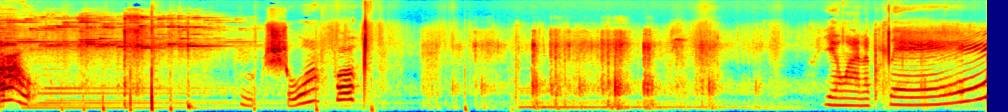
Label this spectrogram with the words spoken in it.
Oh! Off? You wanna play?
